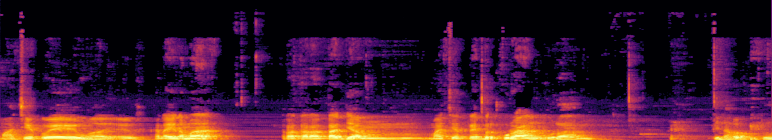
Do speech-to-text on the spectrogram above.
macet we mulai eh, kan ayeuna mah rata-rata jam macet teh berkurang Kurang. Pindah waktu.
